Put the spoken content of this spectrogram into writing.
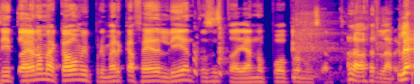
Sí, todavía no me acabo mi primer café del día, entonces todavía no puedo pronunciar palabras largas.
